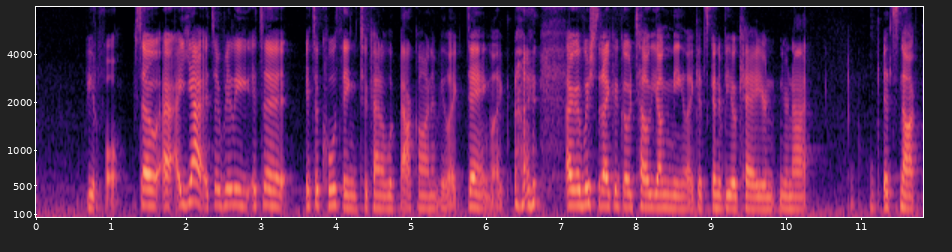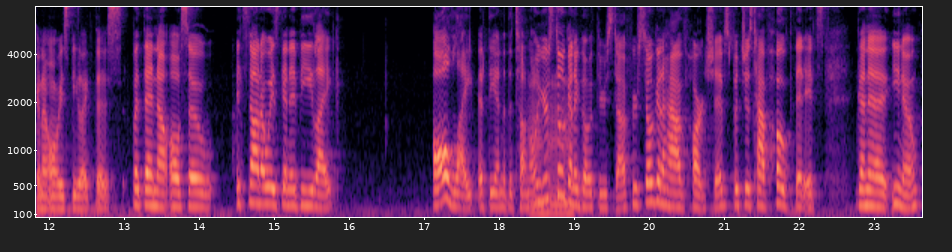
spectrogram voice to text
beautiful. So uh, yeah, it's a really it's a it's a cool thing to kind of look back on and be like, dang, like I, wish that I could go tell young me like it's gonna be okay. You're you're not. It's not gonna always be like this. But then also, it's not always gonna be like all light at the end of the tunnel. You're still mm-hmm. gonna go through stuff. You're still gonna have hardships, but just have hope that it's gonna you know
